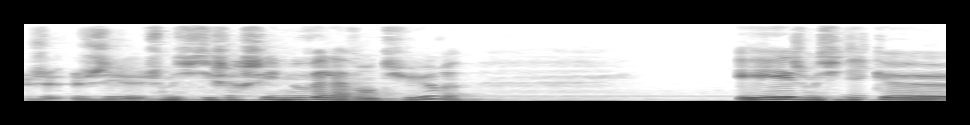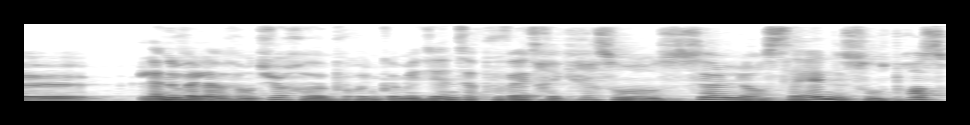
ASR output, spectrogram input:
je, me suis cherché une nouvelle aventure. Et je me suis dit que la nouvelle aventure euh, pour une comédienne, ça pouvait être écrire son seul en scène, son, propre,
